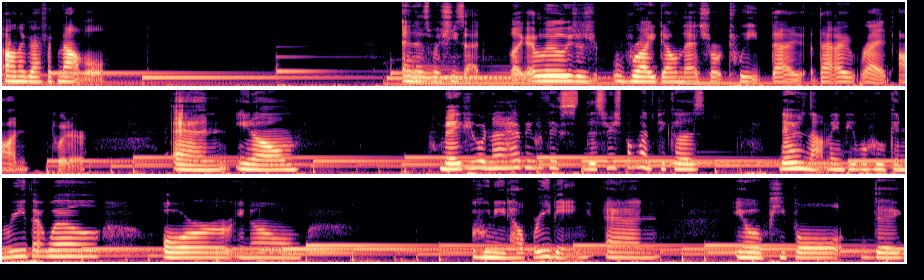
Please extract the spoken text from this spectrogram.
on a graphic novel. And that's what she said. Like I literally just write down that short tweet that I, that I read on Twitter. And, you know, many people are not happy with this, this response because there's not many people who can read that well or you know who need help reading. And you know people did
